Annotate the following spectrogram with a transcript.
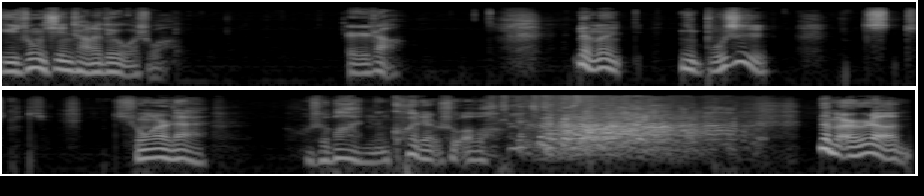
语重心长的对我说：“儿子，那么你不是穷穷二代？”我说：“爸，你能快点说不？” 那么儿子，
